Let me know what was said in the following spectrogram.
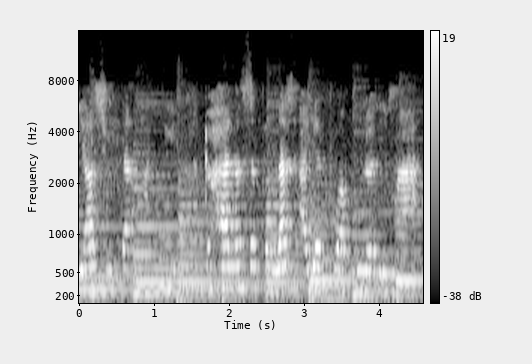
ia sudah mati. Yohanes 11 ayat 25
